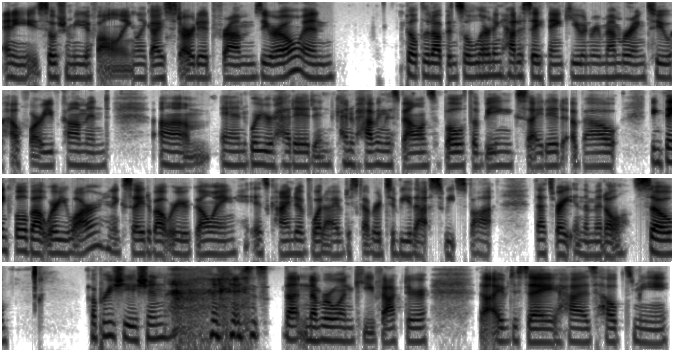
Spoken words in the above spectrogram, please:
any social media following. Like I started from zero and built it up. And so learning how to say thank you and remembering to how far you've come and um, and where you're headed and kind of having this balance of both of being excited about being thankful about where you are and excited about where you're going is kind of what I've discovered to be that sweet spot that's right in the middle. So appreciation is that number one key factor that I have to say has helped me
